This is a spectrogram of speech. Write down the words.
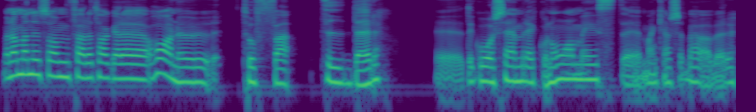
Men om man nu som företagare har nu tuffa tider, det går sämre ekonomiskt, eh, man kanske behöver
